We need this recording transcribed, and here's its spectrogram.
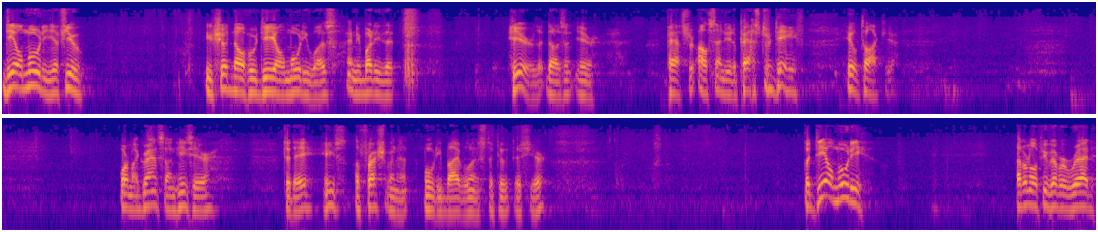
D.L. Moody, if you you should know who D.L. Moody was. Anybody that here that doesn't, here, Pastor, I'll send you to Pastor Dave. He'll talk to you. Or my grandson, he's here today. He's a freshman at Moody Bible Institute this year. But D.L. Moody, I don't know if you've ever read,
